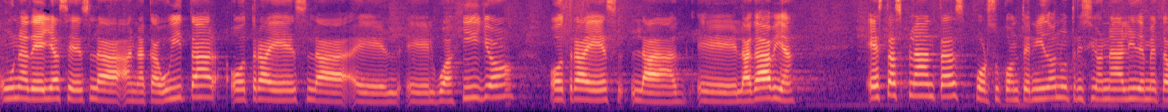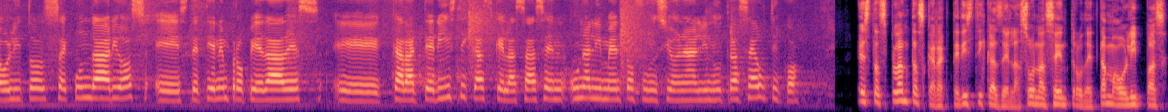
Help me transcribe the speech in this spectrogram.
Una de ellas es la anacahuita, otra es el, guajillo, otra es la, eh, la gavia. Estas plantas, por su contenido nutricional y de metabolitos secundarios, este, tienen propiedades eh, características que las hacen un alimento funcional y nutracéutico. Estas plantas características de la zona centro de Tamaulipas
